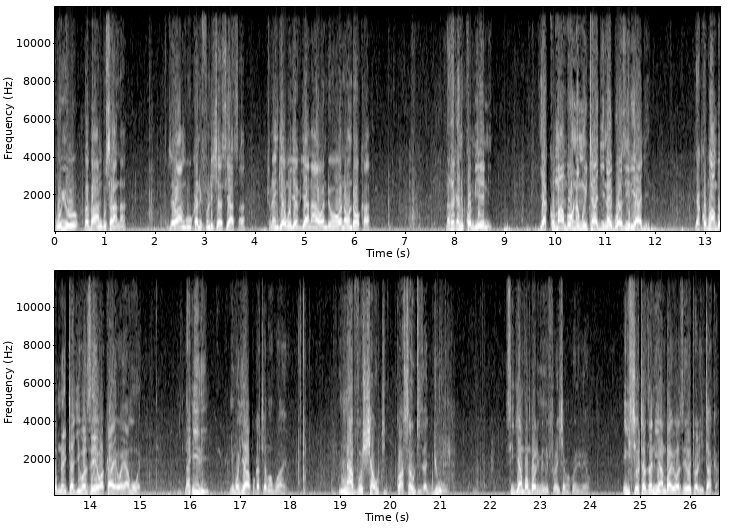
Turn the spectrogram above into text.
huyu baba yangu sana, mzee wangu kanifundisha siasa. Tunaingia moja, vijana hawa ndio wanaondoka. Nataka nikwambieni, yako mambo unamhitaji naibu waziri aje, yako mambo mnahitaji wazee wakae wayaamue, na hili ni mojawapo kati ya mambo hayo. Mnavyo shauti kwa sauti za juu, si jambo ambalo limenifurahisha kwa kweli leo. Hii sio Tanzania ambayo wazee wetu waliitaka.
